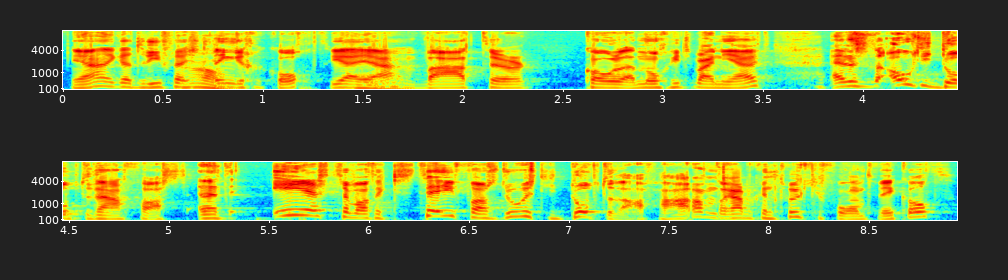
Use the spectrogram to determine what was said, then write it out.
Ja, ik had drie flesjes Oh. dingen gekocht. Ja, ja, water, cola, nog iets, maakt niet uit. En er zit ook die dop eraan vast. En het eerste wat ik stevast doe, is die dop eraf halen. Want daar heb ik een trucje voor ontwikkeld.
